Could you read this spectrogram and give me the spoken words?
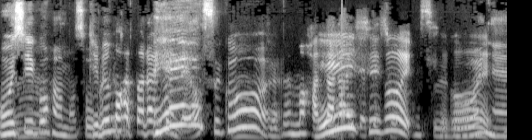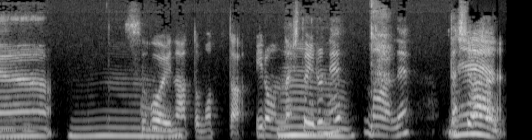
美味しいご飯もそうだけど、自分も働いてんだよ。えーすごい、自分もえ働いてて、ーすごい。すごいね、うん。すごいなと思った。いろんな人いるね、うん。まあね。私はね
